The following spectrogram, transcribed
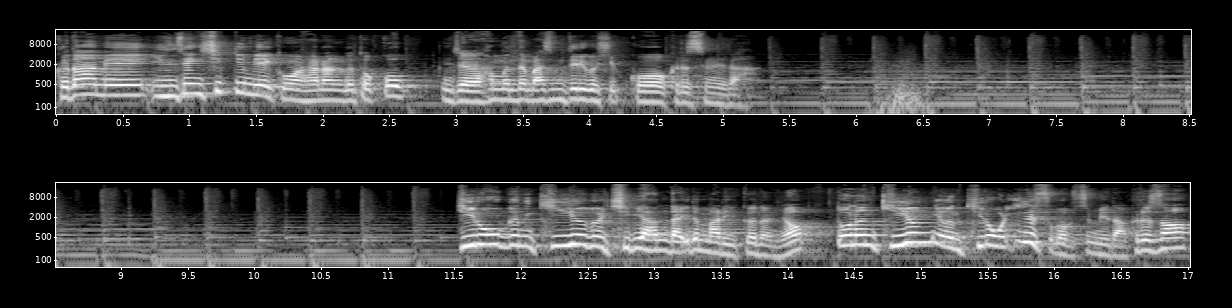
그 다음에 인생 식기에 관한 것도 꼭 이제 한 번 더 말씀드리고 싶고 그렇습니다. 기록은 기억을 지배한다 이런 말이 있거든요. 또는 기억력은 기록을 이길 수가 없습니다. 그래서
